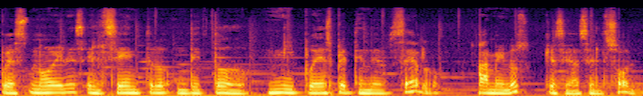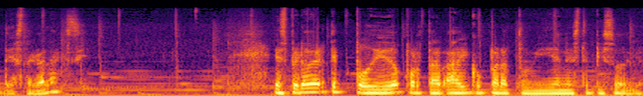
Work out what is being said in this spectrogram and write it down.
pues no eres el centro de todo, ni puedes pretender serlo, a menos que seas el sol de esta galaxia. Espero haberte podido aportar algo para tu vida en este episodio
